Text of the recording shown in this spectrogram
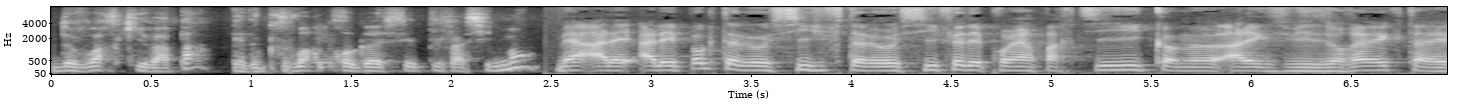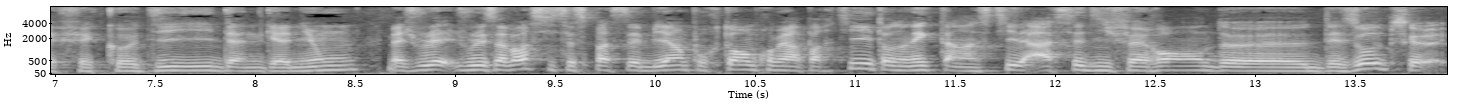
de voir ce qui va pas et de pouvoir progresser plus facilement. Mais à l'é- à l'époque, tu avais aussi, t'avais aussi fait des premières parties comme euh, Alex Vizorek, tu avais fait Cody, Dan Gagnon. Mais je voulais, je voulais savoir si ça se passait bien pour toi en première partie, étant donné que tu as un style assez différent de, des autres, parce que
